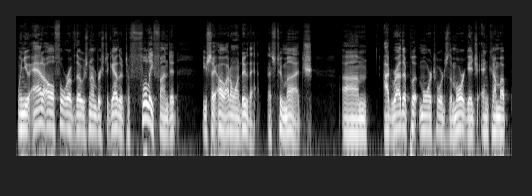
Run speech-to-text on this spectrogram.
when you add all four of those numbers together to fully fund it, you say, "Oh, I don't want to do that. That's too much." Um, I'd rather put more towards the mortgage and come up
